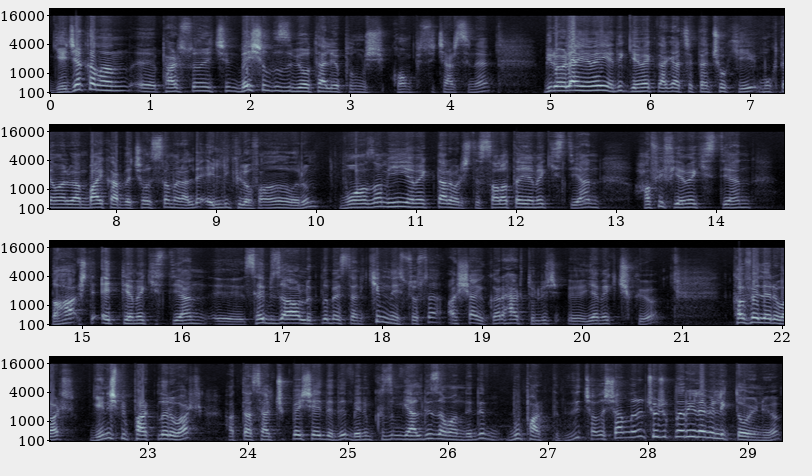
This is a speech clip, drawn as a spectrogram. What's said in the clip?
Gece kalan e, personel için 5 yıldızlı bir otel yapılmış kompüs içerisine. Bir öğlen yemeği yedik. Yemekler gerçekten çok iyi. Muhtemel ben Baykar'da çalışsam herhalde 50 kilo falan alırım. Muazzam iyi yemekler var. İşte salata yemek isteyen, hafif yemek isteyen, daha işte et yemek isteyen, e, sebze ağırlıklı beslenen kim ne istiyorsa aşağı yukarı her türlü e, yemek çıkıyor. Kafeleri var, geniş bir parkları var. Hatta Selçuk Bey şey dedi, benim kızım geldiği zaman dedi bu parkta dedi çalışanların çocuklarıyla birlikte oynuyor.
